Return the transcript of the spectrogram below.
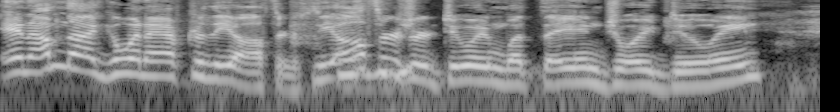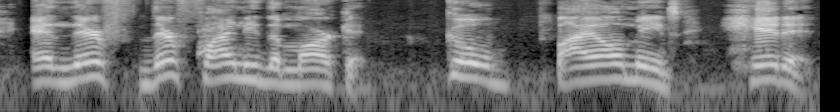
and I'm not going after the authors. The authors are doing what they enjoy doing, and they're they're finding the market. Go by all means, hit it.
